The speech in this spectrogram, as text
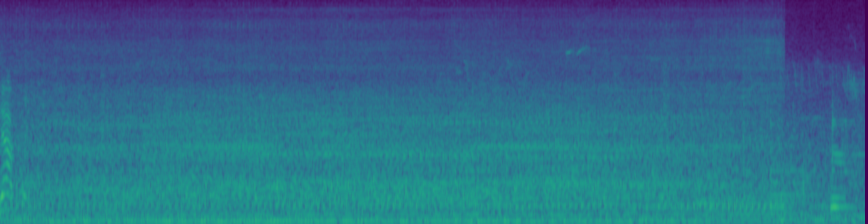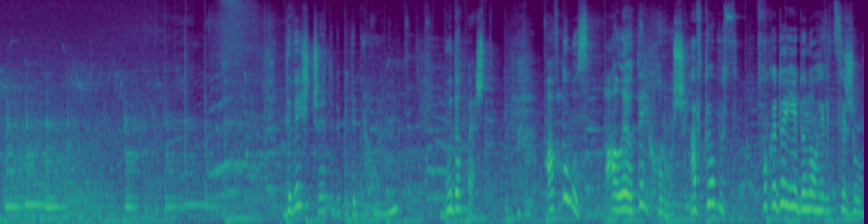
Дякую. Дивись, що я тобі підібрала. Будапешт. Автобус, але отель хороший. Автобус? Поки доїду, ноги відсижу.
